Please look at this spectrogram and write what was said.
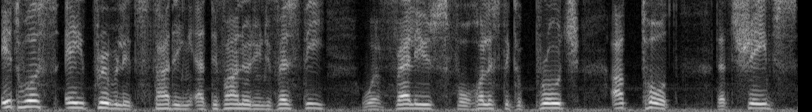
it was a privilege studying at Divine University where values for holistic approach are taught that shapes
